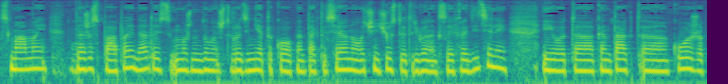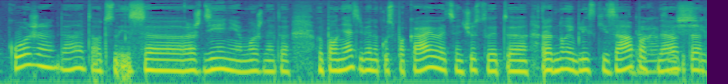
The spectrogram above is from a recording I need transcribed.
с мамой, даже с папой, да, то есть можно думать, что вроде нет такого контакта, все равно очень чувствует ребенок своих родителей, и вот а, контакт а, кожа к коже, да, это вот с, с а, рождения можно это выполнять, ребенок успокаивается, он чувствует а, родной и близкий запах, да, да вот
